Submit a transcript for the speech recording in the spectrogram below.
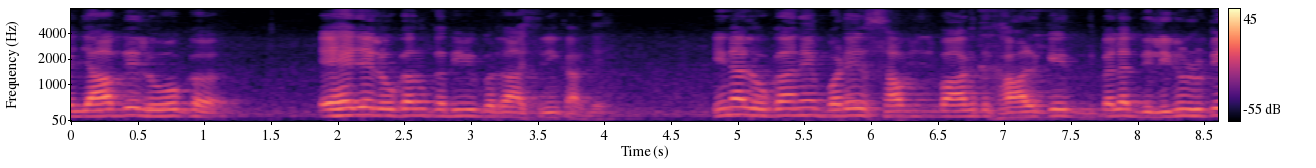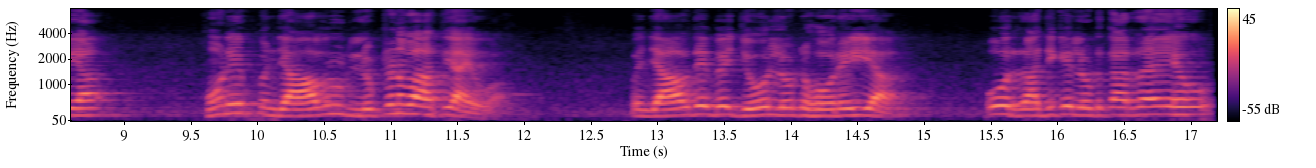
ਪੰਜਾਬ ਦੇ ਲੋਕ ਇਹੋ ਜਿਹੇ ਲੋਕਾਂ ਨੂੰ ਕਦੀ ਵੀ ਬਰਦਾਸ਼ਤ ਨਹੀਂ ਕਰਦੇ। ਇਹਨਾਂ ਲੋਕਾਂ ਨੇ ਬੜੇ ਸਬਜ਼ ਬਾਗ ਦਿਖਾਲ ਕੇ ਪਹਿਲਾਂ ਦਿੱਲੀ ਨੂੰ ਲੁੱਟਿਆ। ਹੁਣ ਇਹ ਪੰਜਾਬ ਨੂੰ ਲੁੱਟਣ ਵਾਸਤੇ ਆਏ ਆ। ਪੰਜਾਬ ਦੇ ਵਿੱਚ ਜੋ ਲੁੱਟ ਹੋ ਰਹੀ ਆ, ਉਹ ਰੱਜ ਕੇ ਲੁੱਟ ਕਰ ਰਹੇ ਹੋ।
